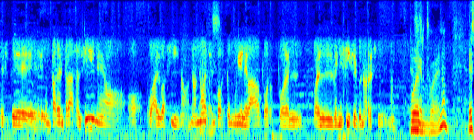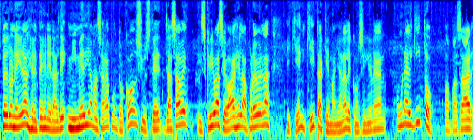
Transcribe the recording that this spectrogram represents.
este, un par de entradas al cine o, o- o algo así, ¿no? No, no es un costo muy elevado por, por, el, por el beneficio que uno recibe, ¿no? Pues cierto. bueno, es Pedro Neira, el gerente general de mimediamanzana.com. Si usted ya sabe, inscríbase, bájela, pruébela y quién quita que mañana le consigan un alguito para pasar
